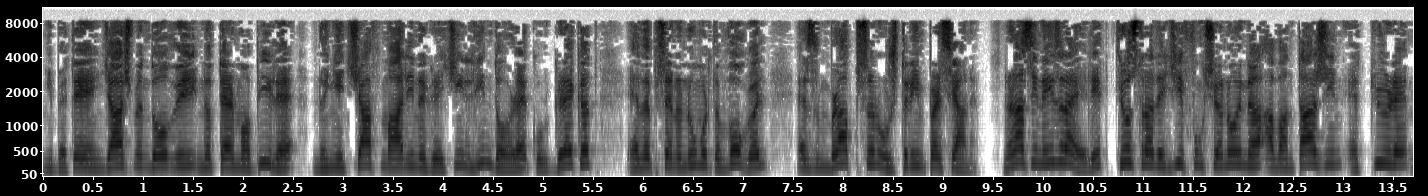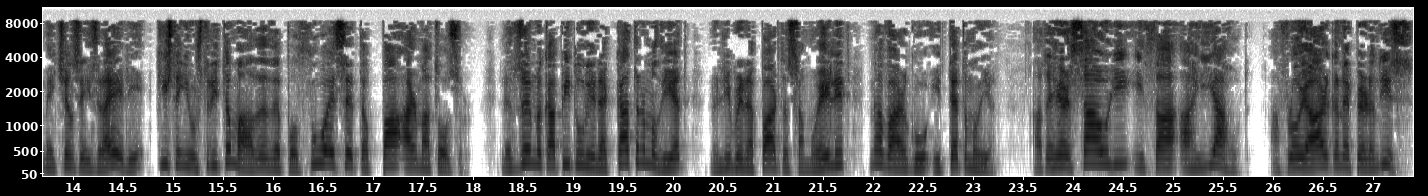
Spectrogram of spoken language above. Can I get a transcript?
Një betejë e ngjashme ndodhi në Termopile, në një qafë mali në Greqinë lindore, kur grekët, edhe pse në numër të vogël, e zmbrapsën ushtrinë persiane. Në rastin e Izraelit, kjo strategji funksionoi në avantazhin e tyre meqenëse Izraeli kishte një ushtri të madhe dhe pothuajse të paarmatosur. Lexojmë në kapitullin e 14 në librin e parë të Samuelit nga vargu i 18. Atëherë Sauli i tha Ahijahut, afroje arkën e Perëndisë,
